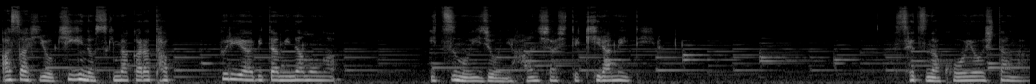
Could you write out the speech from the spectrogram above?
朝日を木々の隙間からたっぷり浴びた水面がいつも以上に反射してきらめいている。刹那高揚したが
